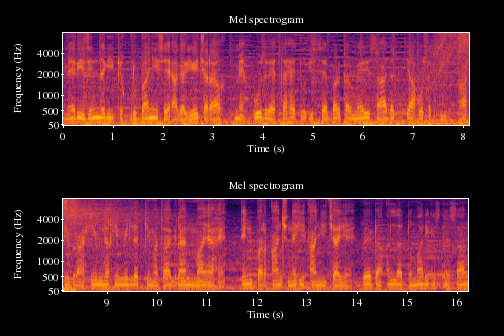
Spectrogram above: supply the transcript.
मेरी ज़िंदगी की कुर्बानी से अगर ये चराग महफूज रहता है तो इससे बढ़कर मेरी शहादत क्या हो सकती? है हाँ इब्राहिम नखी मिलत की मताग्रान माया है। इन पर आँच नहीं आनी चाहिए। बेटा, अल्लाह तुम्हारी इस एसार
